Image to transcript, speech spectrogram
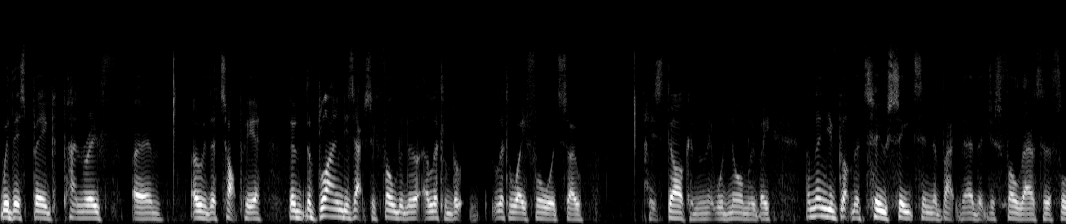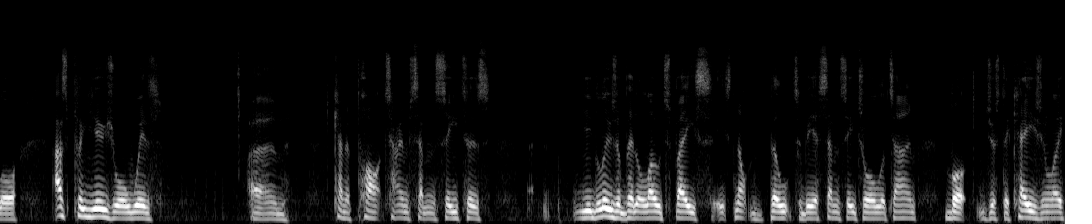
with this big pan roof um, over the top here. The, the blind is actually folded a, a little bit, little way forward, so it's darker than it would normally be. And then you've got the two seats in the back there that just fold out to the floor. As per usual with um, kind of part-time seven-seaters, you'd lose a bit of load space. It's not built to be a seven-seater all the time, but just occasionally.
